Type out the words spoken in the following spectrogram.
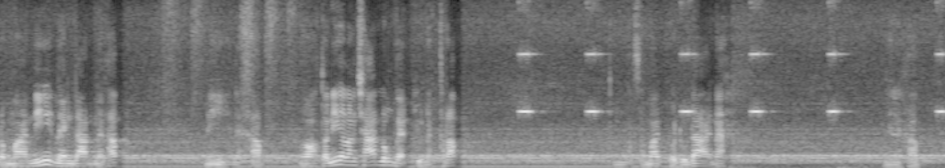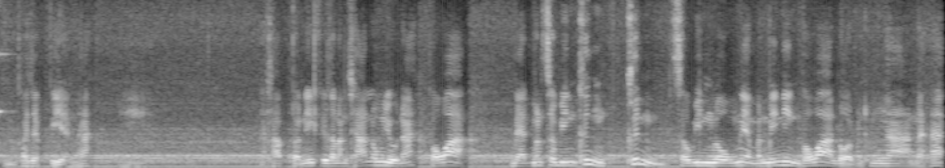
ประมาณนี้แรงดันนะครับ นี่นะครับเนาะตอนนี้กำลังชาร์จลงแบตอยู่นะครับ สามารถกดดูได้นะ นี่นะครับมันก็จะเปลี่ยนนะนี่นะครับตอนนี้คือกำลังชาร์จลงอยู่นะ เพราะว่าแบตมันสวิงขึ้นขึ้นสวิงลงเนี่ยมันไม่นิ่งเพราะว่าโหลดมันทำงานนะฮะ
